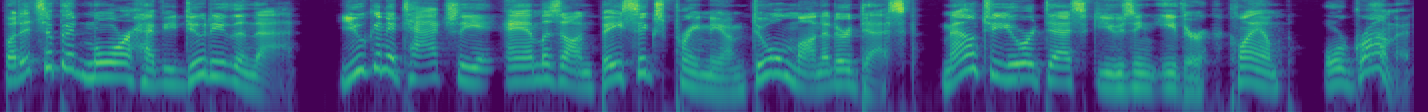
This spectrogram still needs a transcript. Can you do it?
but it's a bit more heavy-duty than that. You can attach the Amazon Basics Premium Dual Monitor Desk mount to your desk using either clamp or grommet,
